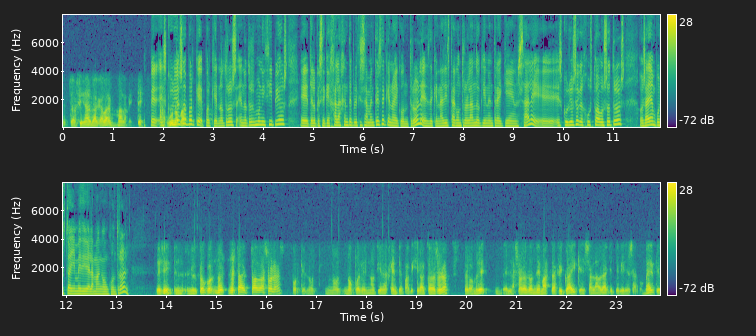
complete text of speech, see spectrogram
esto al final va a acabar malamente. Pero es curioso porque, porque en otros, en otros municipios eh, de lo que se queja la gente precisamente es de que no hay controles, de que nadie está controlando quién entra y quién sale. Eh, es curioso que justo a vosotros os hayan puesto ahí en medio de la manga un control. Sí, sí, en, el toco. No, no, está todas las horas, porque no, no, no pueden, no tienen gente para vigilar todas las horas, pero hombre, en las horas donde más tráfico hay, que es a la hora que te vienes a comer, que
